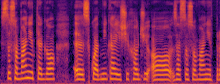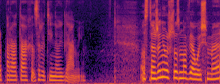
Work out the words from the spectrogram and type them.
stosowanie tego e, składnika, jeśli chodzi o zastosowanie w preparatach z retinoidami. O stężeniu już rozmawiałyśmy,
